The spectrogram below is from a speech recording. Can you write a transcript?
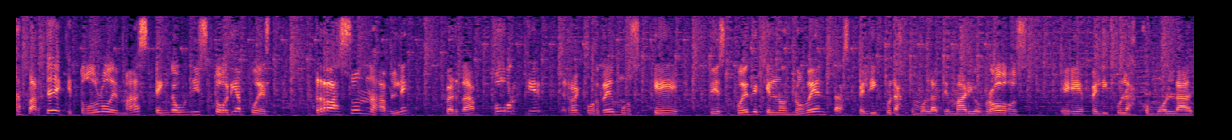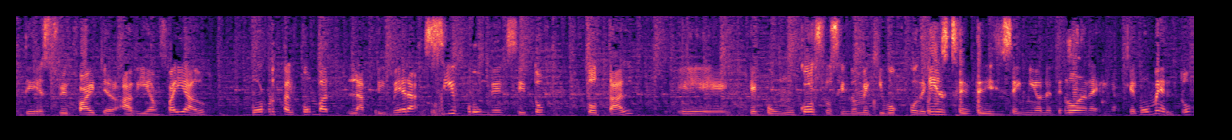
Aparte de que todo lo demás tenga una historia, pues, razonable, ¿verdad? Porque recordemos que después de que en los 90 películas como las de Mario Bros, eh, películas como la de Street Fighter habían fallado, Mortal Kombat, la primera, sí fue un éxito total, eh, que con un costo, si no me equivoco, de 15, 16 millones de dólares en aquel momento,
